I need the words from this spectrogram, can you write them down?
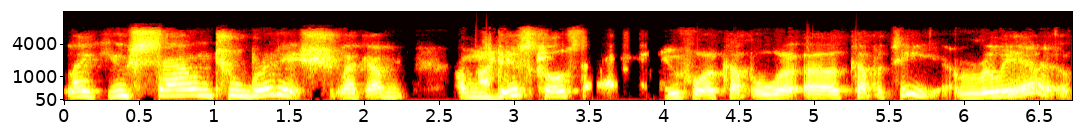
Like you sound too British. Like I'm. I'm I this close to asking you for a cup of uh, cup of tea. I really am.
